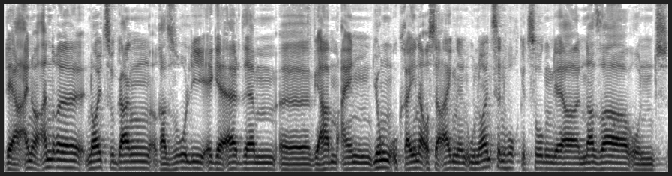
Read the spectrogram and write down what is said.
der ein oder andere Neuzugang, Rasoli, Ege Erdem. Äh, wir haben einen jungen Ukrainer aus der eigenen U19 hochgezogen, der Nazar. Und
